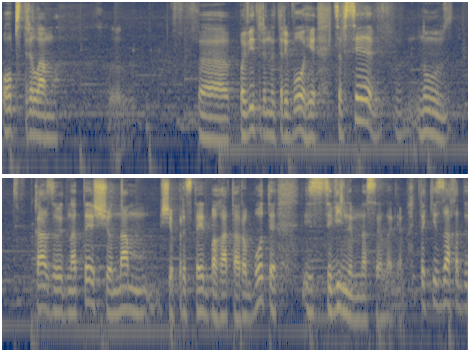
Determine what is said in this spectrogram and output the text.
обстрілам, е, повітряні тривоги. Це все ну, вказують на те, що нам ще предстоїть багато роботи із цивільним населенням. Такі заходи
